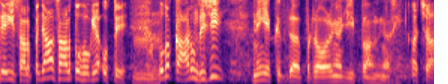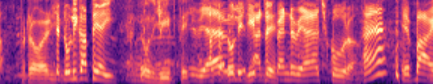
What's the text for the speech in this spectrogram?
23 ਸਾਲ 50 ਸਾਲ ਤੋਂ ਹੋ ਗਿਆ ਉੱਤੇ। ਉਦੋਂ ਕਾਰ ਹੁੰਦੀ ਸੀ? ਨਹੀਂ ਇੱਕ ਅ, ਪੈਟਰੋਲ ਦੀਆਂ ਜੀਪਾਂ ਹੁੰਦੀਆਂ ਸੀ। ਅੱਛਾ। ਪੈਟਰੋਲ ਵਾਲੀ ਤੇ ਡੋਲੀ ਕਾਤੇ ਆਈ? ਜੀਪ। ਉਹ ਜੀਪ ਤੇ। ਅੱਛਾ, ਡੋਲੀ ਜੀਪ ਤੇ। ਪਿੰਡ ਵਿਆਹ ਸ਼ਕੂਰ ਹੈ? ਇਹ ਭਾਗ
